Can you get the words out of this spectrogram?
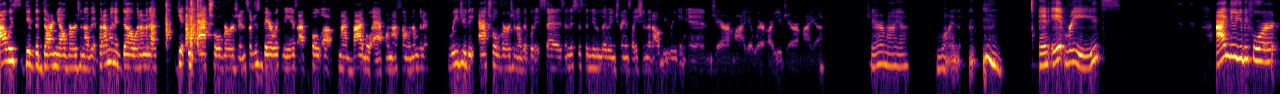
I always give the Darnyelle version of it, but I'm going to go and I'm going to get the actual version. So just bear with me as I pull up my Bible app on my phone. I'm going to read you the actual version of it, what it says. And this is the New Living Translation that I'll be reading in Jeremiah. Where are you, Jeremiah? Jeremiah 1. and it reads I knew you before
